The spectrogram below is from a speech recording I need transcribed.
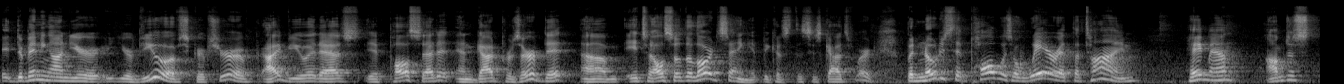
depending on your, your view of Scripture, I view it as if Paul said it and God preserved it, um, it's also the Lord saying it because this is God's word. But notice that Paul was aware at the time, hey man, I'm just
